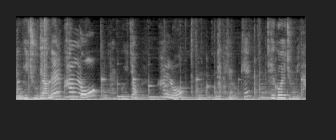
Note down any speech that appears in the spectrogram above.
여기 주변을 칼로 잘 보이죠? 칼로 이렇게 이렇게 제거해 줍니다.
